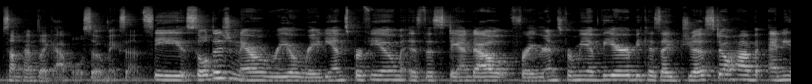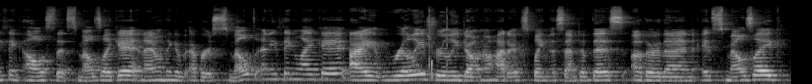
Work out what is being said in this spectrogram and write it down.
sometimes like apple, so it makes sense. The Sol de Janeiro Rio Radiance perfume is the standout fragrance for me of the year because I just don't have anything else that smells like it, and I don't think I've ever smelled anything like it. I really truly don't know how to explain the scent of this other than it smells like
